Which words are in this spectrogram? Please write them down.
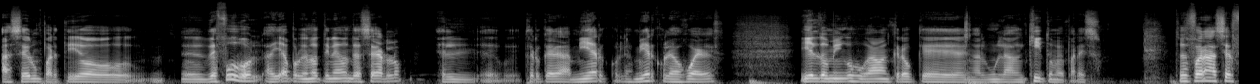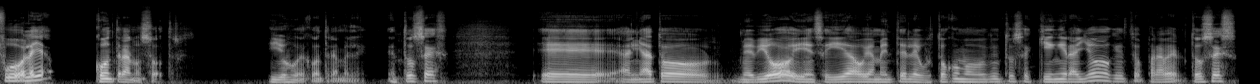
hacer un partido eh, de fútbol allá porque no tenía dónde hacerlo. Eh, creo que era miércoles, miércoles o jueves. Y el domingo jugaban creo que en algún lado, en Quito me parece. Entonces fueron a hacer fútbol allá contra nosotros. Y yo jugué contra Melec. Entonces, eh, Añato me vio y enseguida obviamente le gustó como, entonces, ¿quién era yo? Para ver. Entonces,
